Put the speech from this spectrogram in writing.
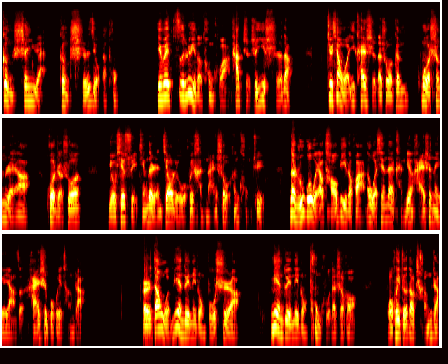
更深远、更持久的痛。因为自律的痛苦啊，它只是一时的。就像我一开始的说，跟陌生人啊，或者说有些水平的人交流，我会很难受、很恐惧。那如果我要逃避的话，那我现在肯定还是那个样子，还是不会成长。而当我面对那种不适啊，面对那种痛苦的时候，我会得到成长。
